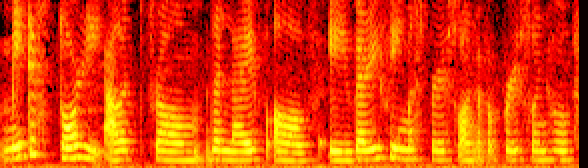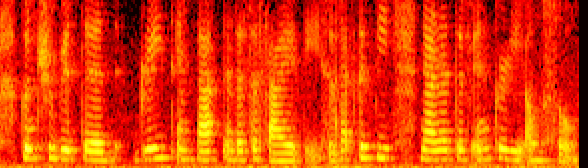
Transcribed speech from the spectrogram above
make a story out from the life of a very famous person of a person who contributed great impact in the society. So that could be narrative inquiry also.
